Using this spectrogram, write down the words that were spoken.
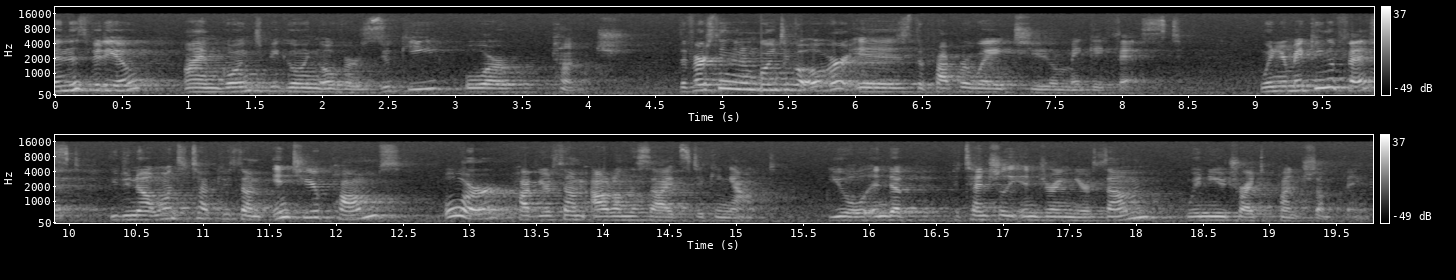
In this video, I'm going to be going over Zuki or punch. The first thing that I'm going to go over is the proper way to make a fist. When you're making a fist, you do not want to tuck your thumb into your palms or have your thumb out on the side sticking out. You will end up potentially injuring your thumb when you try to punch something.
